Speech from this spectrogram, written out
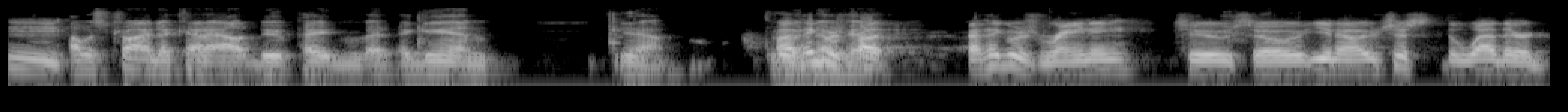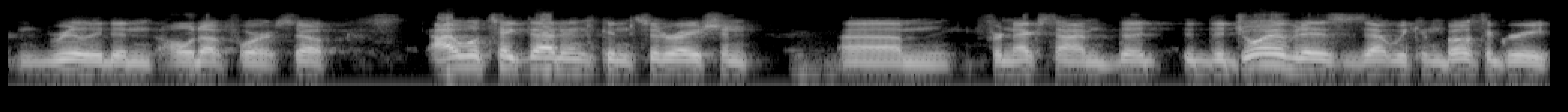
Mm. I was trying to kind of outdo Peyton, but again, you know, I think, no it was probably, I think it was raining too. So, you know, it's just the weather really didn't hold up for it. So I will take that into consideration um, for next time. The the joy of it is is that we can both agree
